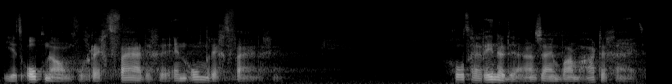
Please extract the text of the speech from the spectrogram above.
die het opnam voor rechtvaardigen en onrechtvaardigen. God herinnerde aan zijn warmhartigheid.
